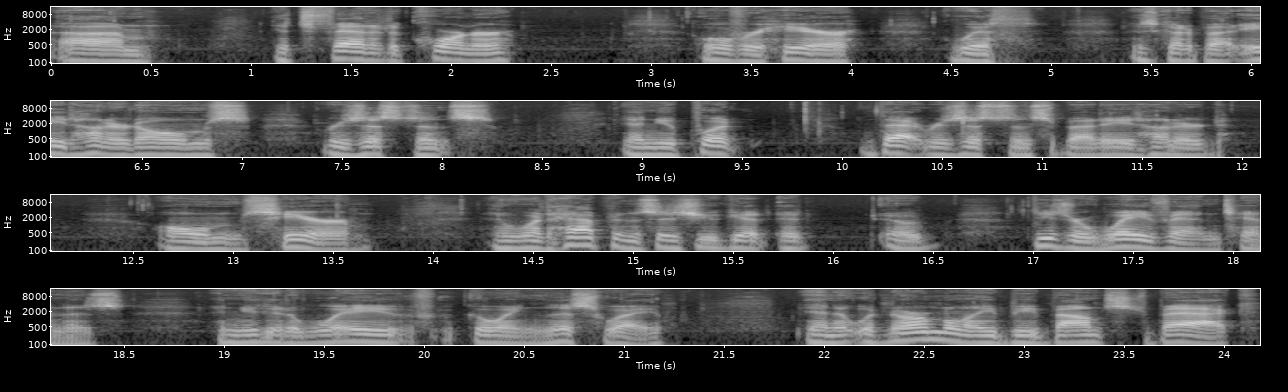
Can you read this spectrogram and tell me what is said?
Um, it's fed at a corner over here with, it's got about 800 ohms resistance, and you put that resistance about 800 ohms here, and what happens is you get it. Uh, these are wave antennas, and you get a wave going this way, and it would normally be bounced back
